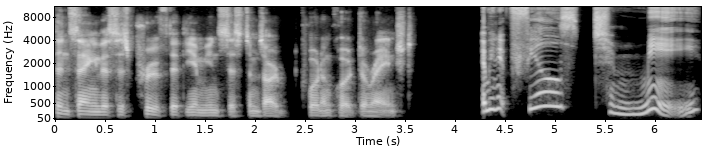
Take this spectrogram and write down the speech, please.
than saying this is proof that the immune systems are quote unquote deranged. I mean, it feels to me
